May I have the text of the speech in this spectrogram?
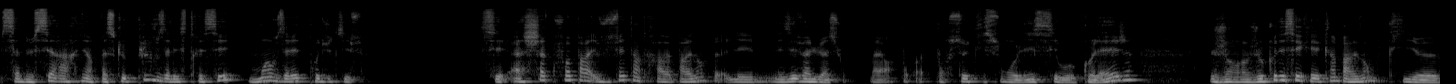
ça ne sert à rien, parce que plus vous allez stresser, moins vous allez être productif. C'est à chaque fois pareil, vous faites un travail, par exemple, les, les évaluations. Alors, pour, pour ceux qui sont au lycée ou au collège, je connaissais quelqu'un, par exemple, qui, euh,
